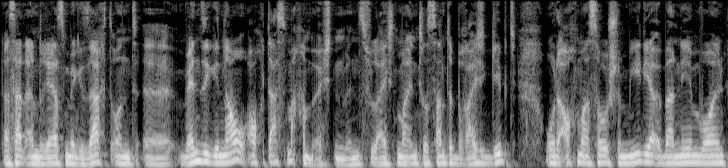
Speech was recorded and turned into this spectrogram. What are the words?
Das hat Andreas mir gesagt. Und äh, wenn Sie genau auch das machen möchten, wenn es vielleicht mal interessante Bereiche gibt oder auch mal Social Media übernehmen wollen,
